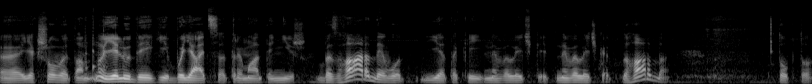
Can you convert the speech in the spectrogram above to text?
е, якщо ви там, ну є люди, які бояться тримати ніж без гарди, от є такий невеличкий, невеличка тут гарда. Тобто,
